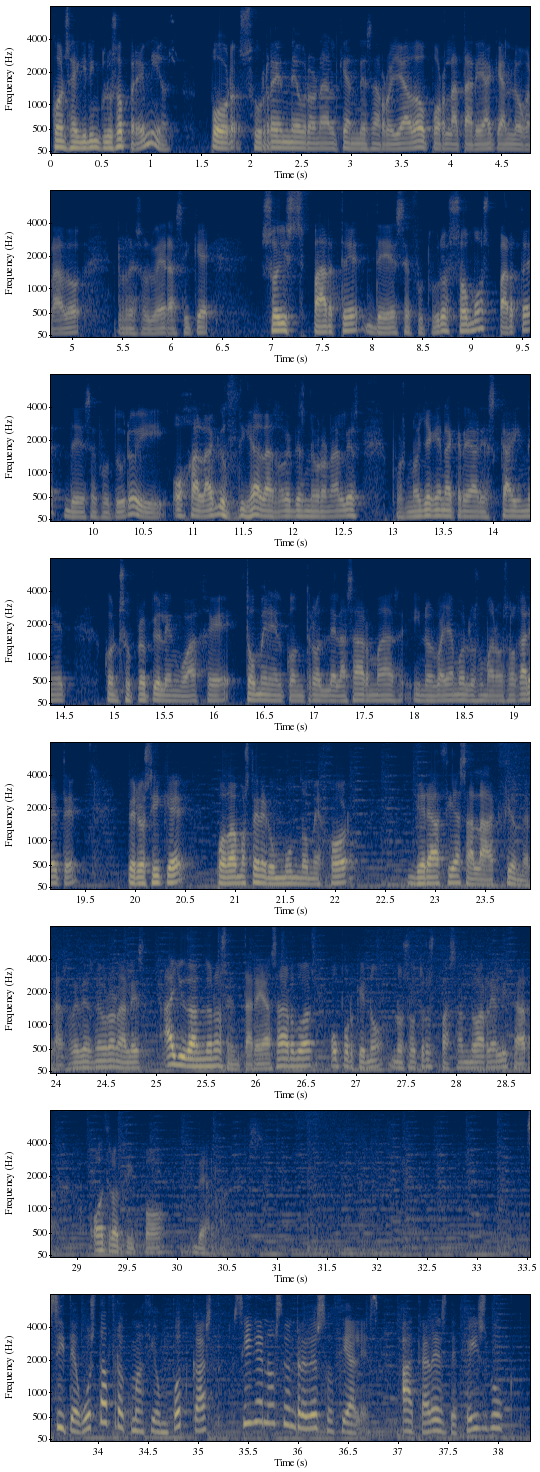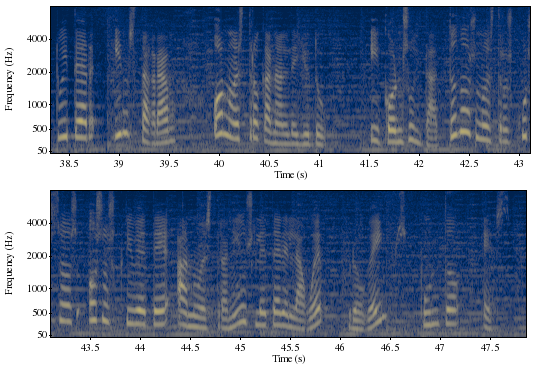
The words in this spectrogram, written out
conseguir incluso premios por su red neuronal que han desarrollado o por la tarea que han logrado resolver. Así que sois parte de ese futuro, somos parte de ese futuro y ojalá que un día las redes neuronales pues no lleguen a crear Skynet con su propio lenguaje, tomen el control de las armas y nos vayamos los humanos al garete, pero sí que podamos tener un mundo mejor gracias a la acción de las redes neuronales ayudándonos en tareas arduas o, por qué no, nosotros pasando a realizar otro tipo de roles. Si te gusta Frogmación Podcast, síguenos en redes sociales, a través de Facebook, Twitter, Instagram o nuestro canal de YouTube. Y consulta todos nuestros cursos o suscríbete a nuestra newsletter en la web progames.es.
